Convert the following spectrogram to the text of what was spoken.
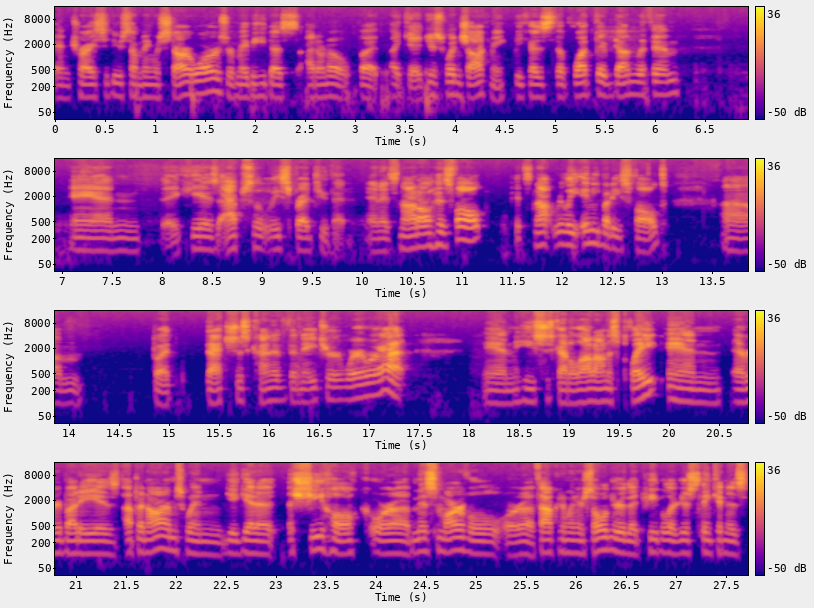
and tries to do something with Star Wars, or maybe he does. I don't know, but like it just wouldn't shock me because of what they've done with him and he is absolutely spread too thin. And it's not all his fault. It's not really anybody's fault. Um, but that's just kind of the nature where we're at. And he's just got a lot on his plate, and everybody is up in arms when you get a, a She Hulk or a Miss Marvel or a Falcon Winter Soldier that people are just thinking is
